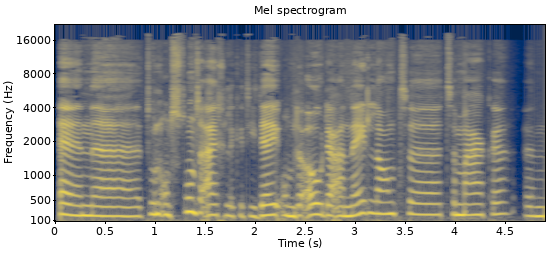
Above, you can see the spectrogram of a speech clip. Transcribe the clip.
En toen ontstond eigenlijk het idee om de Ode aan Nederland te maken. Een,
